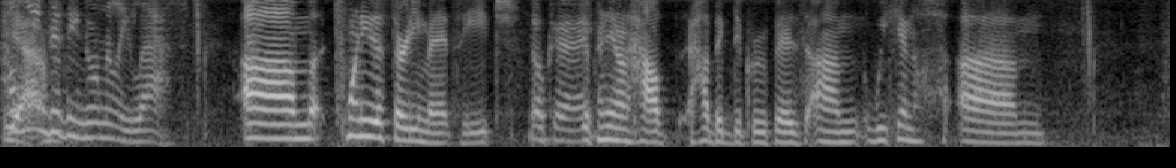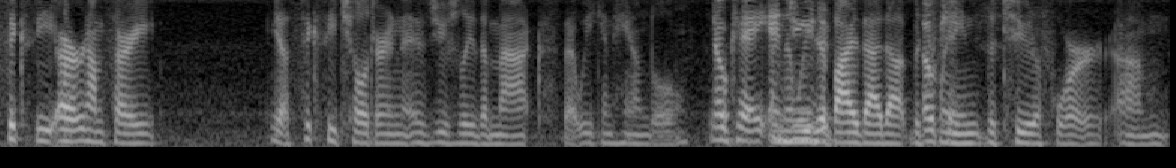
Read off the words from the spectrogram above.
How Yeah. long do they normally last? Um, 20 to 30 minutes each. Okay. Depending on how, how big the group is. Um, we can, um, 60, or I'm sorry, yeah, 60 children is usually the max that we can handle. Okay, and, And, then we divide that up between the two to four um,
